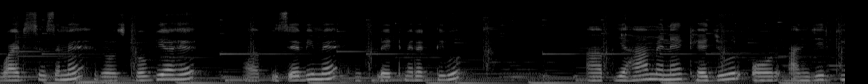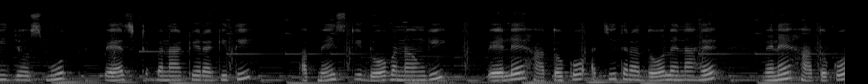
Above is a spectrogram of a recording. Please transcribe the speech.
वाइट से में रोस्ट हो गया है। अब इसे भी मैं एक प्लेट में रखती हूँ। अब यहाँ मैंने खजूर और अंजीर की जो स्मूथ पेस्ट बना के रखी थी, अब मैं इसकी डो बनाऊँगी। पहले हाथों को अच्छी तरह धो लेना है। मैंने हाथों को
